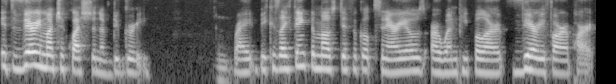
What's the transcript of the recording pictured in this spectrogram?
it's very much a question of degree, mm. right? Because I think the most difficult scenarios are when people are very far apart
